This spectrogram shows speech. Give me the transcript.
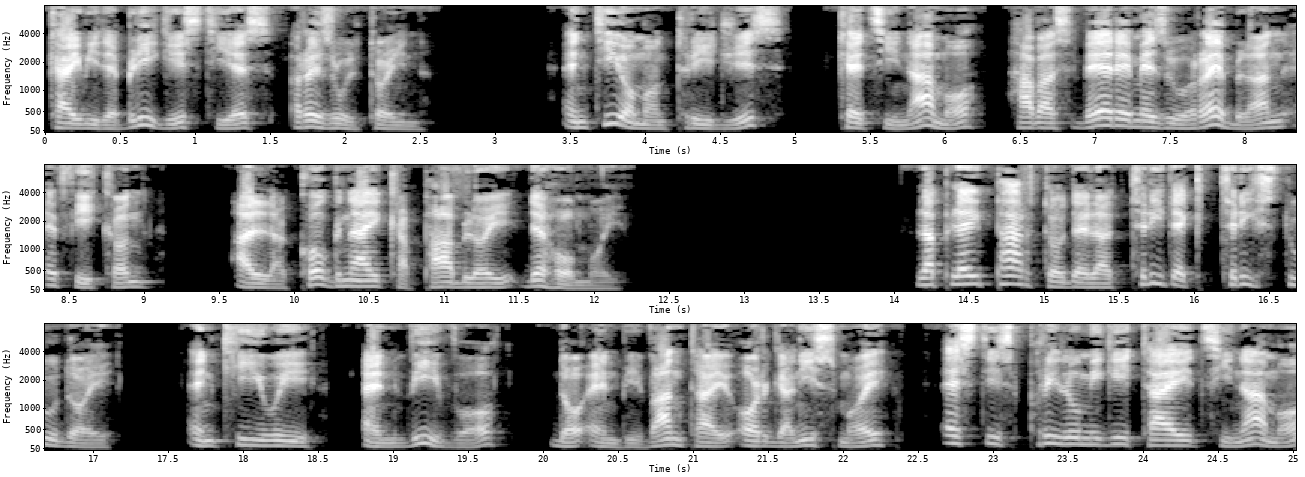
cae videbligis ties resultoin. En tio montrigis, che cinamo havas vere mesureblan efficon alla cognai capabloi de homoi. La plei parto de la tridec tri studoi, en kiwi en vivo, do en vivantai organismoi, estis prilumigitai cinamo,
